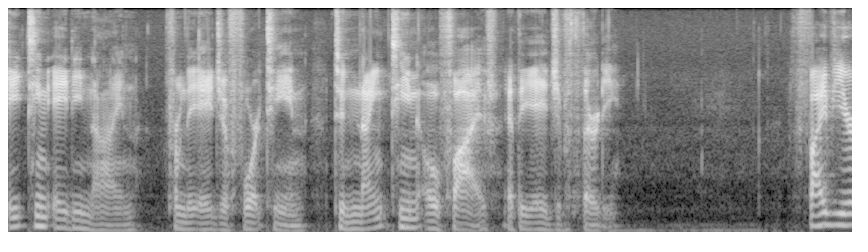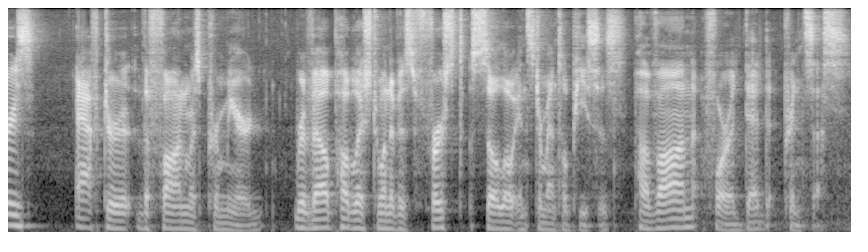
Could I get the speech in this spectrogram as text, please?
1889, from the age of 14, to 1905 at the age of 30. Five years after The Faun was premiered, Ravel published one of his first solo instrumental pieces, Pavane for a Dead Princess.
